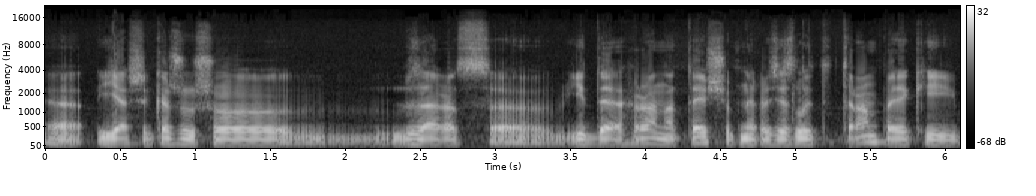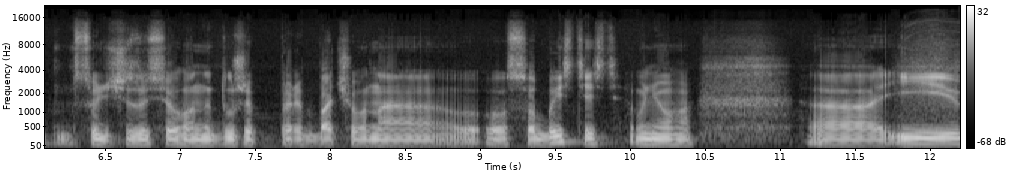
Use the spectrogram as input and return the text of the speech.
Е, Я ще кажу, що зараз е, йде гра на те, щоб не розізлити Трампа, який, судячи з усього, не дуже передбачувана особистість у нього. Е, І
